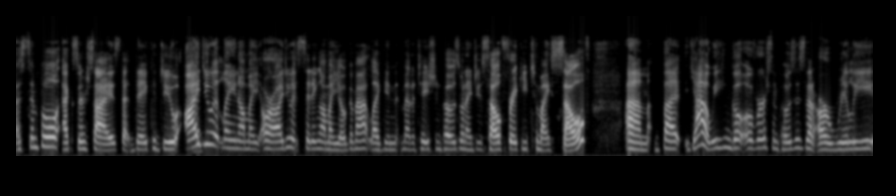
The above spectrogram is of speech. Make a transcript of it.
a simple exercise that they could do. I do it laying on my or i do it sitting on my yoga mat like in meditation pose when i do self reiki to myself. Um but yeah we can go over some poses that are really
